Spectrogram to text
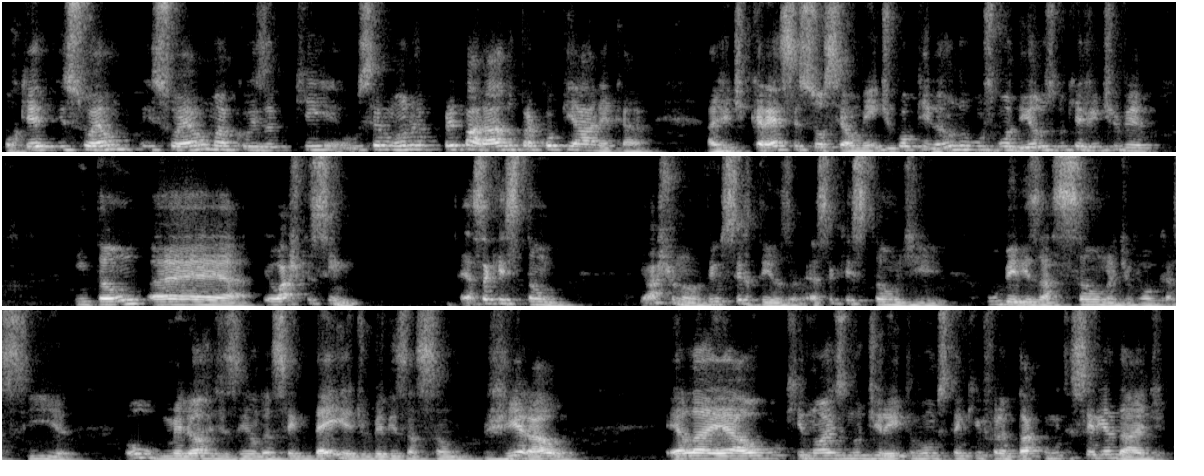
Porque isso é, um, isso é uma coisa que o ser humano é preparado para copiar, né, cara? A gente cresce socialmente copiando os modelos do que a gente vê. Então, é, eu acho que, assim, essa questão, eu acho não, eu tenho certeza, essa questão de uberização na advocacia, ou melhor dizendo, essa ideia de uberização geral, ela é algo que nós no direito vamos ter que enfrentar com muita seriedade.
